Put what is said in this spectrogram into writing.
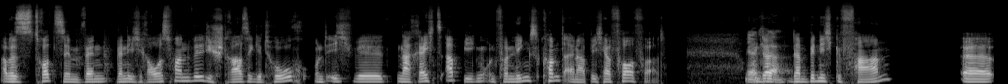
Aber es ist trotzdem, wenn, wenn ich rausfahren will, die Straße geht hoch und ich will nach rechts abbiegen und von links kommt einer, habe ich ja Vorfahrt. Ja, und dann, dann, bin ich gefahren. Äh,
